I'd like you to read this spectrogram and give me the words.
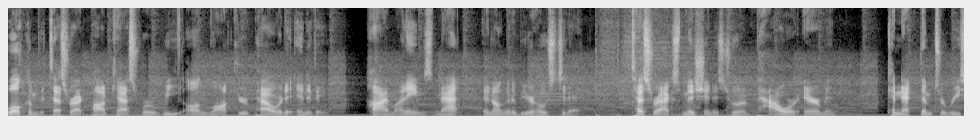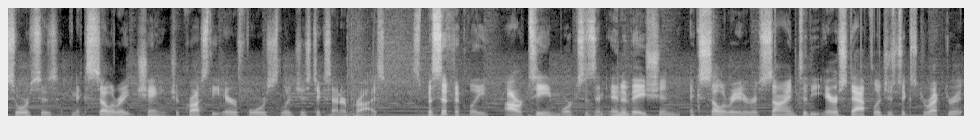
Welcome to Tesseract Podcast, where we unlock your power to innovate. Hi, my name is Matt, and I'm going to be your host today. Tesseract's mission is to empower airmen, connect them to resources, and accelerate change across the Air Force logistics enterprise. Specifically, our team works as an innovation accelerator assigned to the Air Staff Logistics Directorate,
